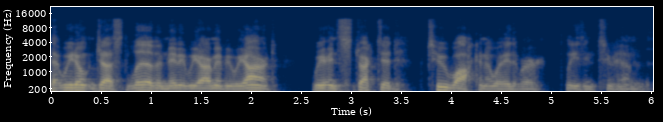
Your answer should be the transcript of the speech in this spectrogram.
that we don't just live and maybe we are, maybe we aren't. We're instructed to walk in a way that we're pleasing to Him.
